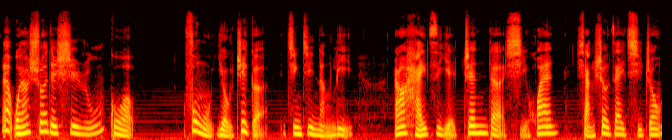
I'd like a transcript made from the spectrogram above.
那我要说的是，如果父母有这个经济能力，然后孩子也真的喜欢、享受在其中，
